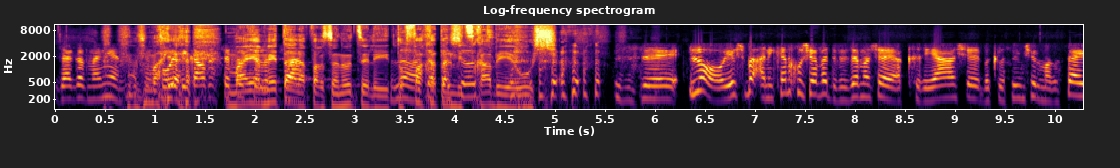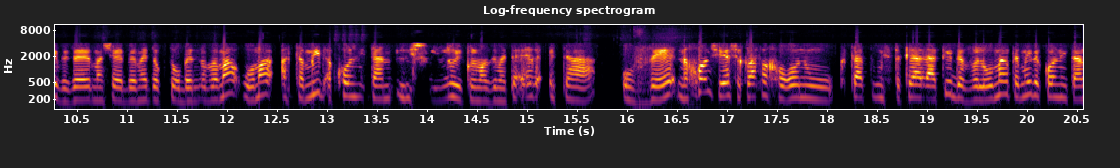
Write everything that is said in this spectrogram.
זה אגב מעניין. מאיה- מתה על. הפרשנות שלי, היא לא, טופחת על מצחה בייאוש. זה, לא, יש, בה- אני כן חושבת, וזה מה שהקריאה שבקלפים של מרסיי, וזה מה שבאמת דוקטור בן דב אמר, הוא אמר, תמיד הכל ניתן לשינוי, כלומר זה מתאר את ההווה. נכון שיש, הקלף האחרון הוא קצת מסתכל על העתיד, אבל הוא אומר, תמיד הכל ניתן.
